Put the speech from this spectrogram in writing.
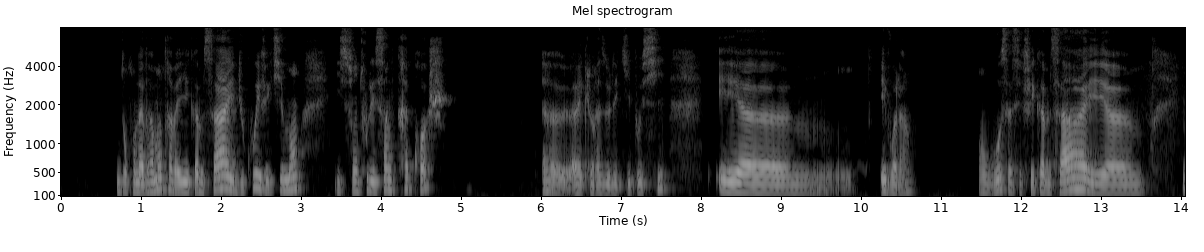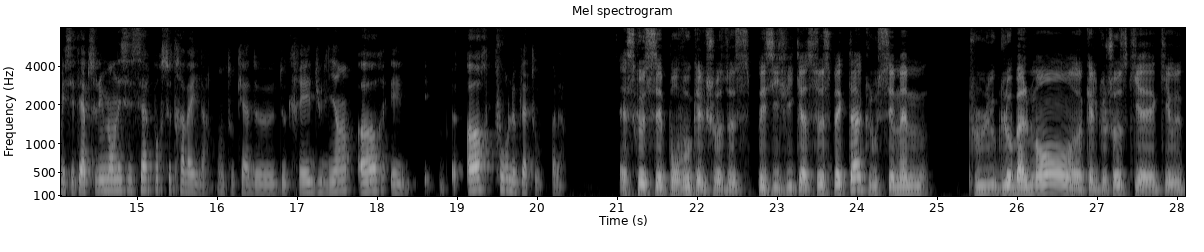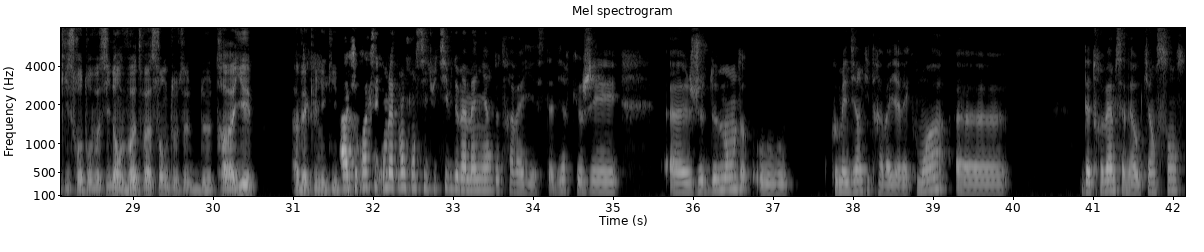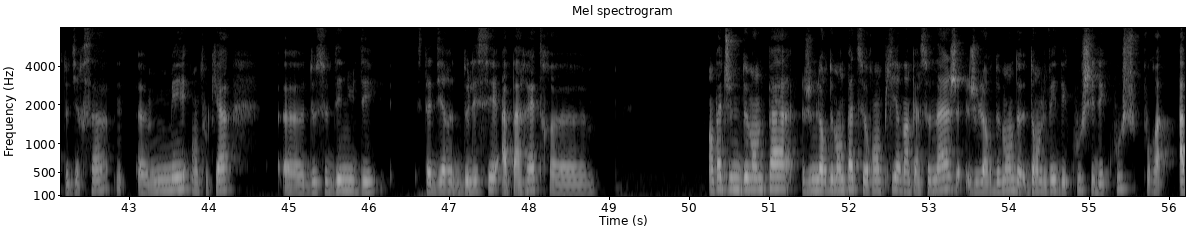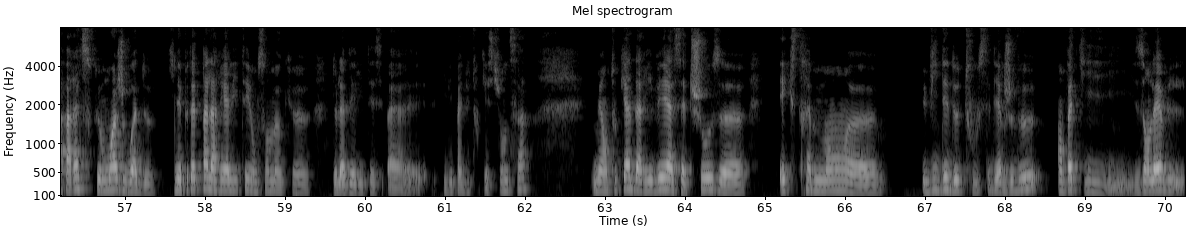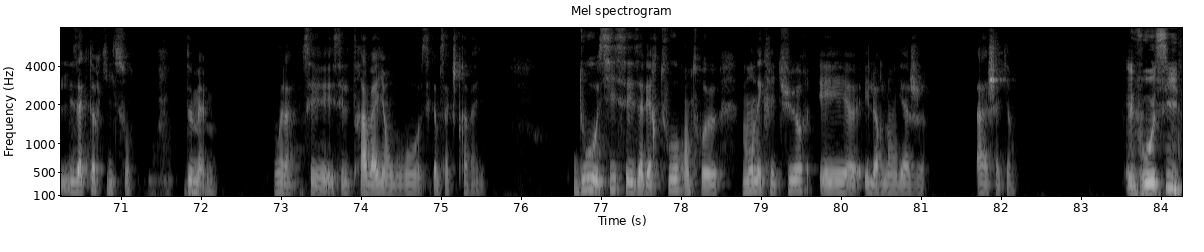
Donc on a vraiment travaillé comme ça et du coup effectivement ils sont tous les cinq très proches euh, avec le reste de l'équipe aussi et, euh, et, voilà. En gros ça s'est fait comme ça et euh, mais c'était absolument nécessaire pour ce travail-là, en tout cas de, créer du lien hors et hors pour le plateau. Voilà. Est-ce que c'est pour vous quelque chose de spécifique à ce spectacle ou c'est même plus globalement quelque chose qui, qui, se retrouve aussi dans votre façon de, de travailler avec une équipe? Ah, Je crois que c'est complètement constitutif de ma manière de travailler. C'est-à-dire que j'ai, euh, je demande aux comédiens qui travaillent avec moi euh, d'être eux-mêmes, ça n'a aucun sens de dire ça, euh, mais en tout cas de se dénuder, c'est-à-dire de laisser apparaître en fait, je ne demande pas, je ne leur demande pas de se remplir d'un personnage, je leur demande d'enlever des couches et des couches pour apparaître ce que moi je vois d'eux, qui n'est peut-être pas la réalité. On s'en moque euh, de la vérité. C'est pas, il n'est pas du tout question de ça. Mais en tout cas, d'arriver à cette chose euh, extrêmement vidée de tout. C'est-à-dire, je veux en fait qu'ils enlèvent les acteurs qu'ils sont d'eux-mêmes. Voilà, c'est le travail en gros. C'est comme ça que je travaille. D'où aussi ces allers-retours entre mon écriture et, euh, et, leur langage à chacun. Et vous aussi,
